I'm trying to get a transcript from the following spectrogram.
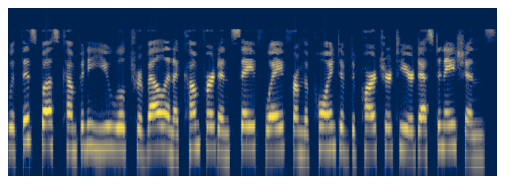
With this bus company you will travel in a comfort and safe way from the point of departure to your destinations.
